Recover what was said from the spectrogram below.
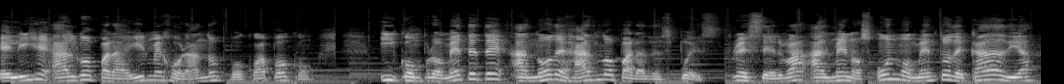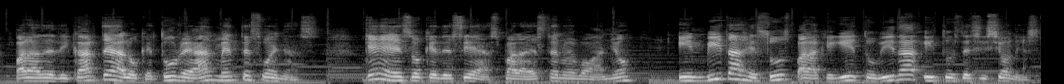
elige algo para ir mejorando poco a poco. Y comprométete a no dejarlo para después. Reserva al menos un momento de cada día para dedicarte a lo que tú realmente sueñas. ¿Qué es lo que deseas para este nuevo año? Invita a Jesús para que guíe tu vida y tus decisiones,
